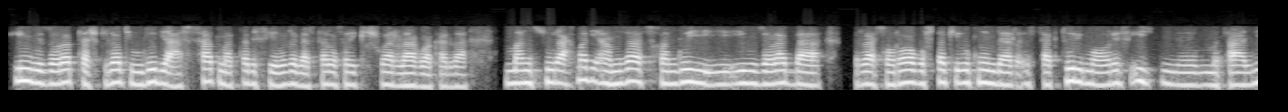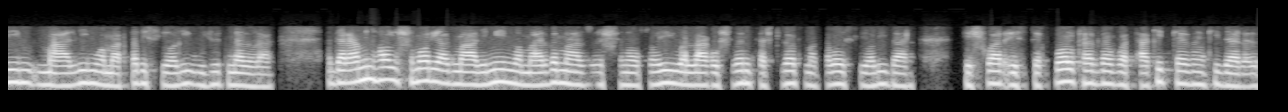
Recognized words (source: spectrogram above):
این وزارت تشکیلات حدود 700 مکتب خیالی را در سراسر کشور لغو کرده. منصور احمد امزه سخنگوی این وزارت به رسانه گفته که اکنون در سکتور معارف متعلم معلم و مکتب خیالی وجود ندارد در همین حال شماری از معلمین و مردم از شناسایی و لغو شدن تشکیلات مکتب خیالی در کشور استقبال کردن و تاکید کردند که در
